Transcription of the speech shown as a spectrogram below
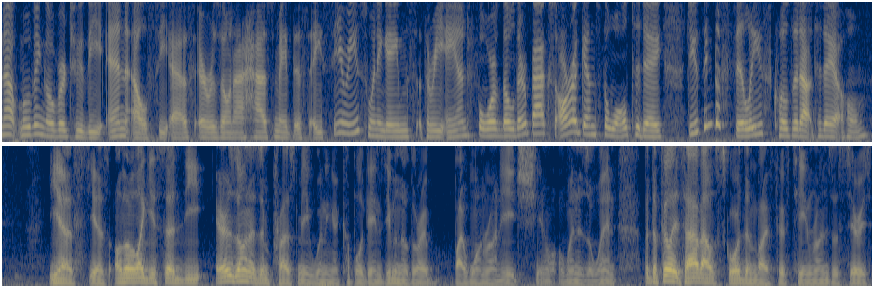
Now, moving over to the NLCS, Arizona has made this a series, winning games three and four, though their backs are against the wall today. Do you think the Phillies close it out today at home? Yes, yes. Although, like you said, the Arizona has impressed me winning a couple of games, even though they're by one run each. You know, a win is a win. But the Phillies have outscored them by 15 runs this series.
